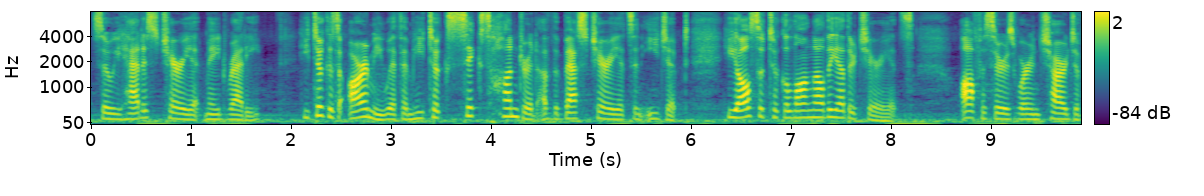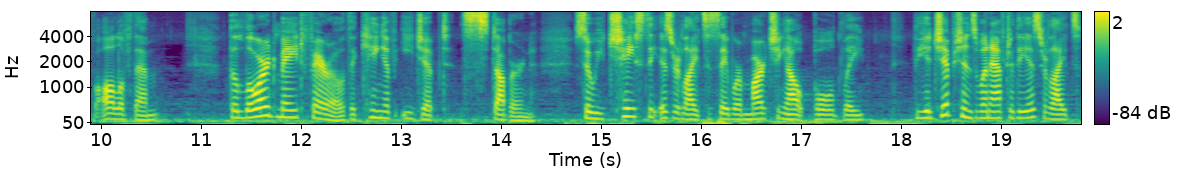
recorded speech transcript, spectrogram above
So he had his chariot made ready. He took his army with him. He took 600 of the best chariots in Egypt. He also took along all the other chariots. Officers were in charge of all of them. The Lord made Pharaoh, the king of Egypt, stubborn. So he chased the Israelites as they were marching out boldly. The Egyptians went after the Israelites.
